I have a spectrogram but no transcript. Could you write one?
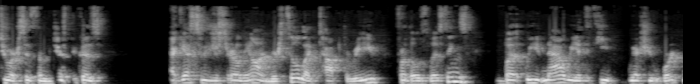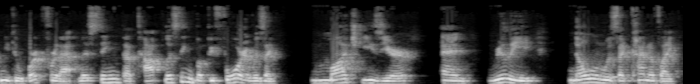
to our system just because I guess we just early on. We're still like top three for those listings, but we now we have to keep we actually work need to work for that listing, the top listing. But before it was like much easier and really no one was like kind of like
